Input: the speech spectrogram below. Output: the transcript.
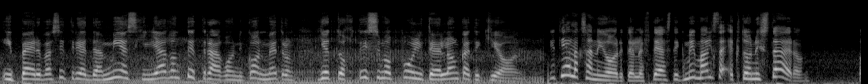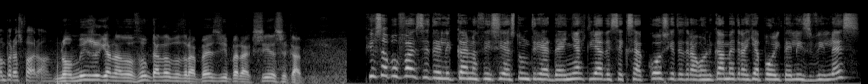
υπέρβαση 31.000 τετραγωνικών μέτρων για το χτίσιμο πολυτελών κατοικιών. Γιατί άλλαξαν οι όροι τελευταία στιγμή, μάλιστα εκ των υστέρων των προσφορών; Νομίζω για να δοθούν κάτω από το τραπέζι υπεραξίε σε κάποιους. Ποιος αποφάσισε τελικά να θυσιαστούν 39.600 τετραγωνικά μέτρα για πολυτελείς βίλες;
